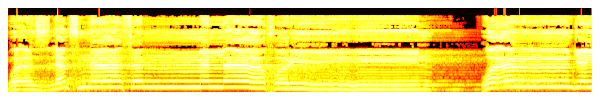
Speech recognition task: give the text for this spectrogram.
وأزلفنا ثم الآخرين وأنجينا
